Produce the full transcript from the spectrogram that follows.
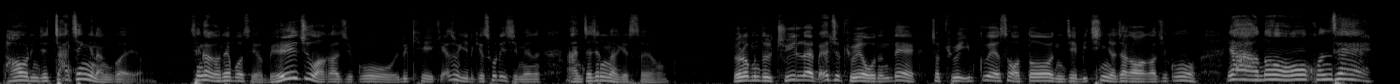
바울이 이제 짜증이 난 거예요. 생각을 해보세요. 매주 와가지고 이렇게 계속 이렇게 소리 지면 안 짜증 나겠어요. 여러분들 주일날 매주 교회 오는데 저 교회 입구에서 어떤 이제 미친 여자가 와가지고 야 너 권세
